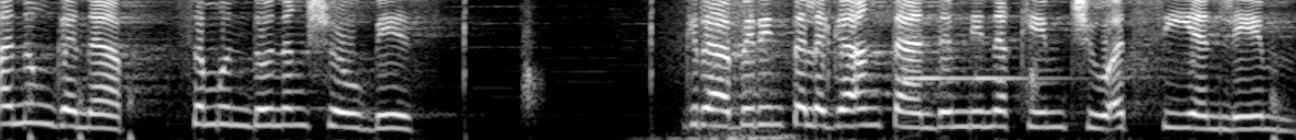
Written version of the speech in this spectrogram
Anong ganap sa mundo ng showbiz? Grabe rin talaga ang tandem ni na Kim Chu at Sian Lim.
